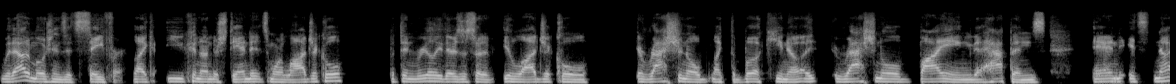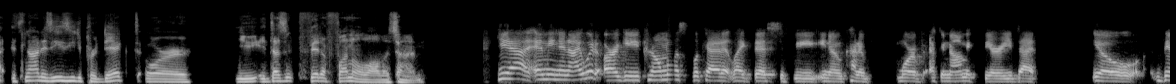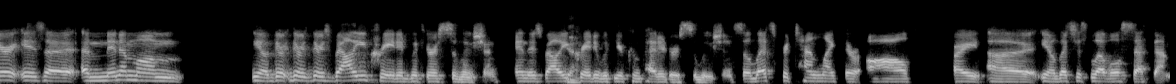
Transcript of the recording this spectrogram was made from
Without emotions, it's safer. Like you can understand it; it's more logical. But then, really, there's a sort of illogical, irrational, like the book, you know, irrational buying that happens, and it's not it's not as easy to predict, or you, it doesn't fit a funnel all the time. Yeah, I mean, and I would argue you can almost look at it like this if we, you know, kind of more of economic theory that, you know, there is a, a minimum, you know, there, there, there's value created with your solution and there's value yeah. created with your competitor's solution. So let's pretend like they're all, right, uh, you know, let's just level set them.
